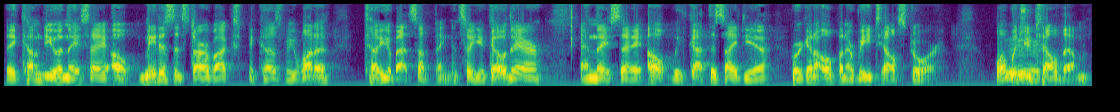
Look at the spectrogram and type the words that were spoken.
they come to you and they say, "Oh, meet us at Starbucks because we want to." Tell you about something. And so you go there and they say, Oh, we've got this idea. We're going to open a retail store. What would mm-hmm. you tell them?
